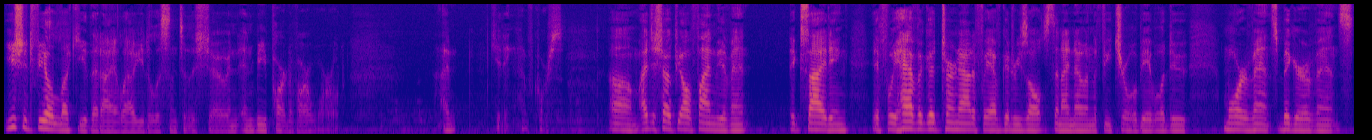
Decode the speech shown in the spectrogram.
you should feel lucky that I allow you to listen to this show and, and be part of our world. I'm kidding, of course. Um, I just hope y'all find the event exciting. If we have a good turnout, if we have good results, then I know in the future we'll be able to do more events, bigger events,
